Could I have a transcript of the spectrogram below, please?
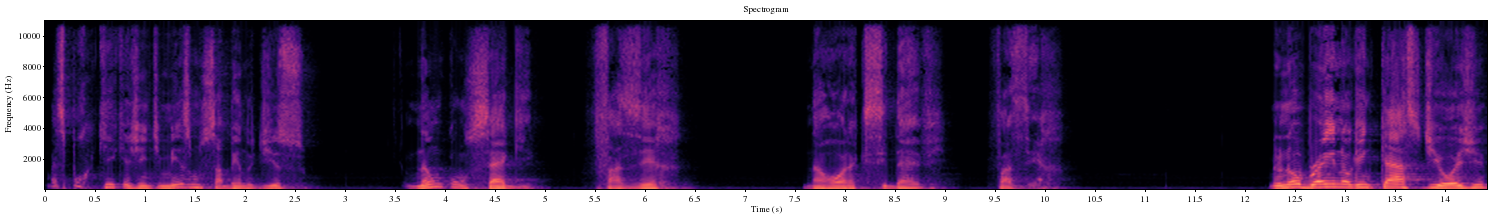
Mas por que que a gente, mesmo sabendo disso, não consegue fazer na hora que se deve fazer? No No Brain No Gamecast de hoje,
